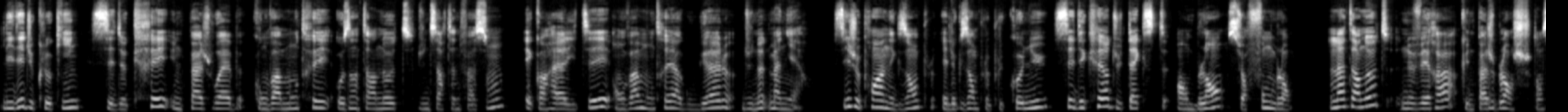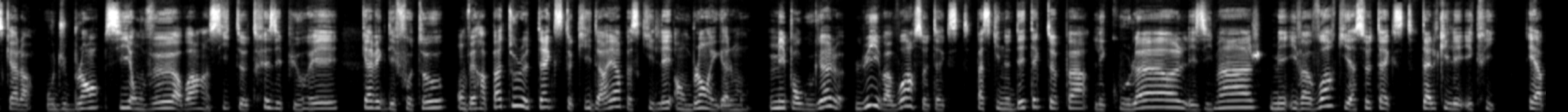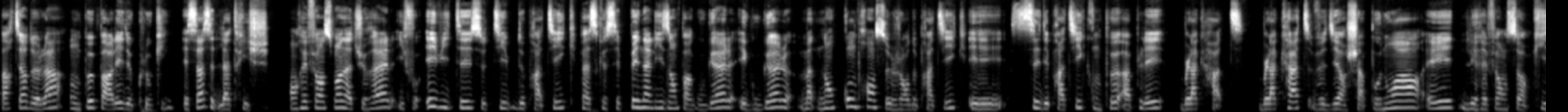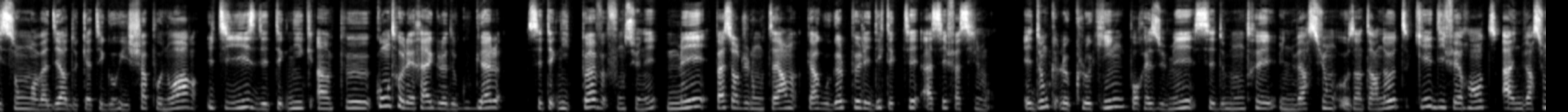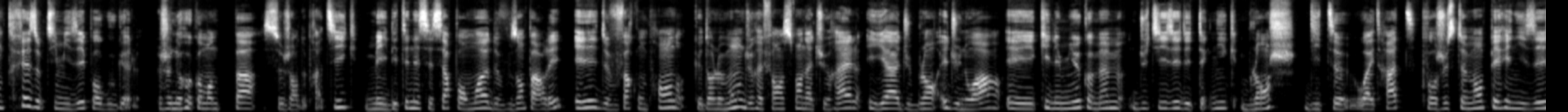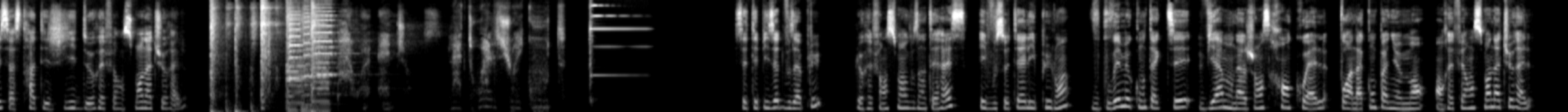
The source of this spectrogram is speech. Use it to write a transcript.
L'idée du cloaking, c'est de créer une page web qu'on va montrer aux internautes d'une certaine façon et qu'en réalité, on va montrer à Google d'une autre manière. Si je prends un exemple, et l'exemple le plus connu, c'est d'écrire du texte en blanc sur fond blanc. L'internaute ne verra qu'une page blanche dans ce cas-là, ou du blanc si on veut avoir un site très épuré, qu'avec des photos, on verra pas tout le texte qui est derrière parce qu'il est en blanc également. Mais pour Google, lui, il va voir ce texte parce qu'il ne détecte pas les couleurs, les images, mais il va voir qu'il y a ce texte tel qu'il est écrit. Et à partir de là, on peut parler de cloaking. Et ça, c'est de la triche. En référencement naturel, il faut éviter ce type de pratique parce que c'est pénalisant par Google et Google maintenant comprend ce genre de pratique et c'est des pratiques qu'on peut appeler black hat. Black hat veut dire chapeau noir et les référenceurs qui sont, on va dire, de catégorie chapeau noir utilisent des techniques un peu contre les règles de Google ces techniques peuvent fonctionner, mais pas sur du long terme, car Google peut les détecter assez facilement. Et donc le cloaking, pour résumer, c'est de montrer une version aux internautes qui est différente à une version très optimisée pour Google. Je ne recommande pas ce genre de pratique, mais il était nécessaire pour moi de vous en parler et de vous faire comprendre que dans le monde du référencement naturel, il y a du blanc et du noir et qu'il est mieux quand même d'utiliser des techniques blanches, dites white hat, pour justement pérenniser sa stratégie de référencement naturel. Power Angels. La toile sur écoute. Cet épisode vous a plu? Le référencement vous intéresse et vous souhaitez aller plus loin, vous pouvez me contacter via mon agence Rankwell pour un accompagnement en référencement naturel.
